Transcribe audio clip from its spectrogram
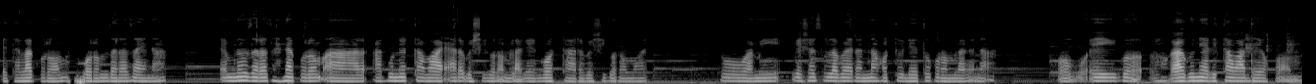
বেতালা গরম গরম যারা যায় না। এমনিও যারা যায় না গরম আর আগুনের তাওয়ায় আরও বেশি গরম লাগে গড়টা আরও বেশি গরম হয়। তো আমি গ্যাসের চুলাবায় রান্না করতে হলে এত গরম লাগে না। এই আগুনে আর তাওয়া দেয় কম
